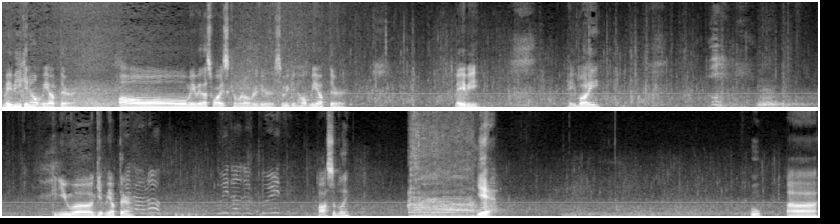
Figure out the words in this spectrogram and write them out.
Maybe you can help me up there. Oh, maybe that's why he's coming over here, so he can help me up there. Maybe. Hey, buddy. Can you uh, get me up there? Possibly? Yeah. Ooh. Uh.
